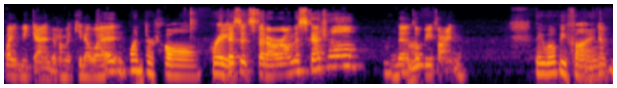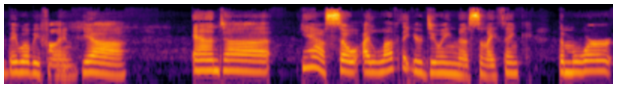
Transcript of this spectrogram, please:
light weekend and I'm like, you know what? Wonderful. Great. The visits that are on the schedule, mm-hmm. they'll be fine. They will be fine. Yep. They will be fine. Yeah. And uh yeah, so I love that you're doing this and I think the more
